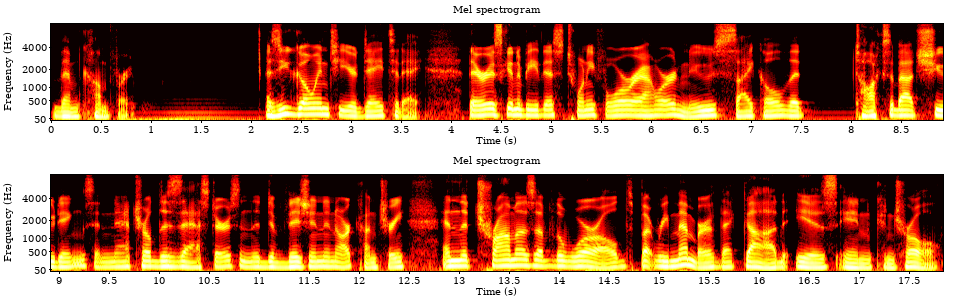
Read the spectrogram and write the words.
them comfort as you go into your day today, there is going to be this 24 hour news cycle that talks about shootings and natural disasters and the division in our country and the traumas of the world. But remember that God is in control,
